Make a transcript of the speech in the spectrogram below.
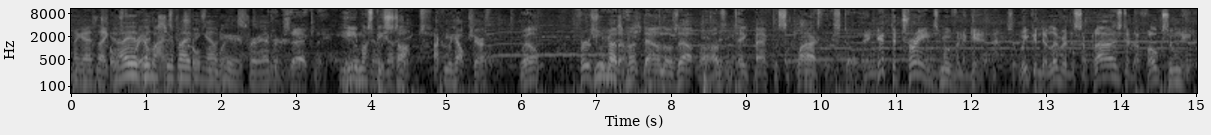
My guy's like, I the have rail been lines, surviving out here forever. Exactly. You He must be nothing. stopped. How can we help, Sheriff? Well, first He we gotta hunt stopped. down those outlaws and take back the supplies they stole. Then get the trains moving again, so we can deliver the supplies to the folks who need them.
